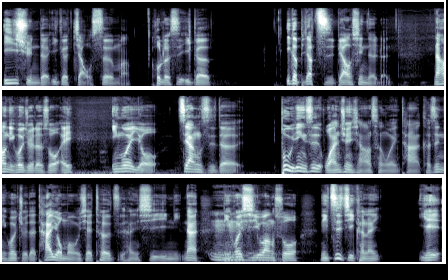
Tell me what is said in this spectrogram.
依循的一个角色嘛，或者是一个一个比较指标性的人，然后你会觉得说，哎，因为有这样子的，不一定是完全想要成为他，可是你会觉得他有某一些特质很吸引你，那你会希望说，你自己可能也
